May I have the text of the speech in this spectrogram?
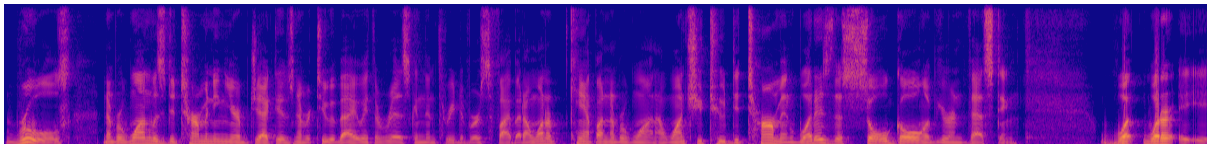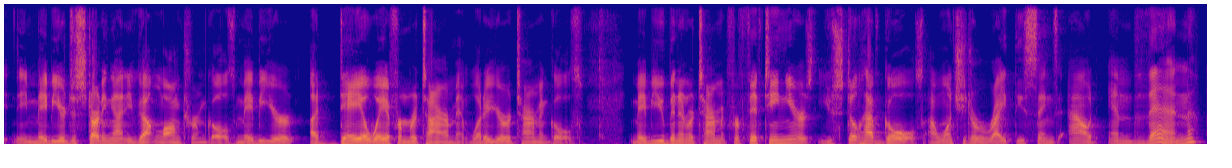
rules. Number one was determining your objectives. Number two, evaluate the risk, and then three, diversify. But I want to camp on number one. I want you to determine what is the sole goal of your investing what what are maybe you're just starting out and you've got long-term goals maybe you're a day away from retirement what are your retirement goals Maybe you've been in retirement for 15 years. You still have goals. I want you to write these things out and then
